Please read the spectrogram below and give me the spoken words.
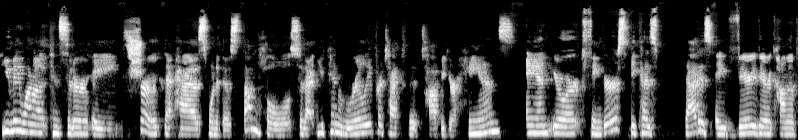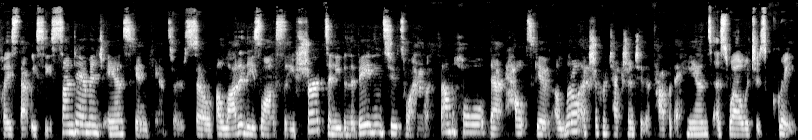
you may want to consider a shirt that has one of those thumb holes so that you can really protect the top of your hands and your fingers because that is a very, very common place that we see sun damage and skin cancers. So, a lot of these long sleeve shirts and even the bathing suits will have a thumb hole that helps give a little extra protection to the top of the hands as well, which is great.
